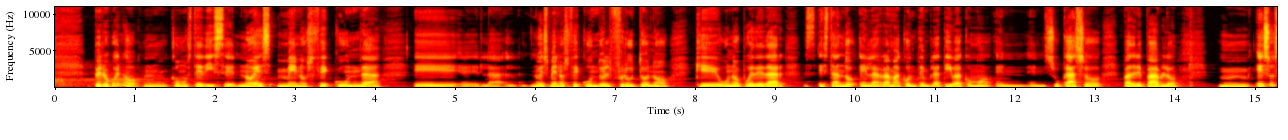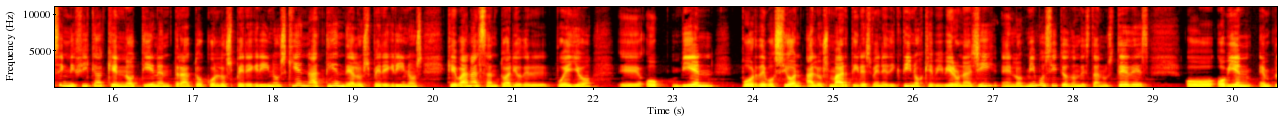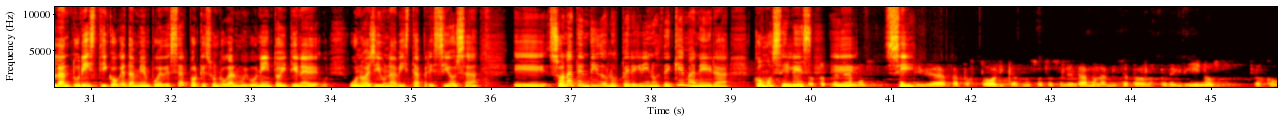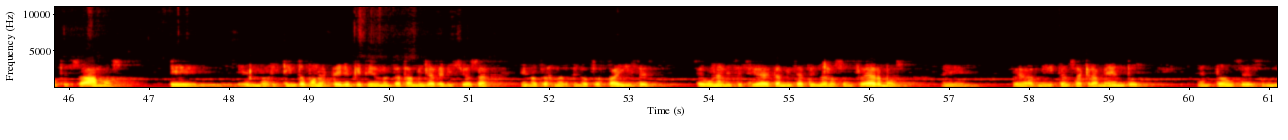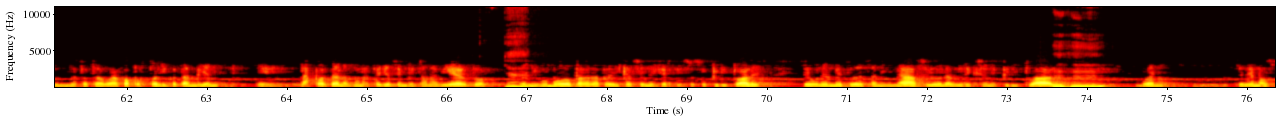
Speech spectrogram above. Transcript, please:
Pero bueno, mm, como usted dice, no es menos fecunda eh, la, no es menos fecundo el fruto ¿no? que uno puede dar estando en la rama contemplativa, como en, en su caso, Padre Pablo. mm, eso significa que no tienen trato con los peregrinos. ¿Quién atiende a los peregrinos que van al santuario del Puello eh, o bien por devoción a los mártires benedictinos que vivieron allí, en los mismos sitios donde están ustedes, o, bien en plan turístico, que también puede ser, porque es un lugar muy bonito y tiene uno allí una vista preciosa. Eh, ¿Son atendidos los peregrinos? ¿De qué manera? ¿Cómo se les...? Nosotros eh, tenemos actividades apostólicas, nosotros celebramos la misa para los peregrinos, los confesamos eh, en los distintos monasterios que tienen nuestra familia religiosa en otros, en otros países, según las necesidades también se atienden a los enfermos. Eh, administran sacramentos, entonces nuestro trabajo apostólico también, eh, las puertas de los monasterios siempre están abiertos, del mismo modo para la predicación de ejercicios espirituales según el método de San Ignacio, la dirección espiritual. Bueno, tenemos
